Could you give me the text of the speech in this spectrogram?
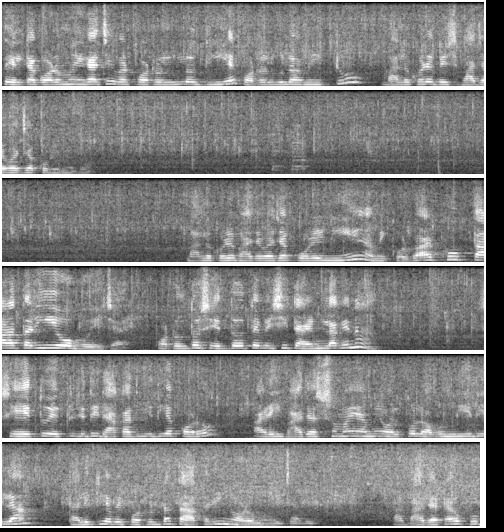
তেলটা গরম হয়ে গেছে, এবার পটলগুলো দিয়ে, পটলগুলো আমি একটু ভালো করে বেশ ভাজা ভাজা করে নেব। ভালো করে ভাজা ভাজা করে নিয়ে আমি করব। আর খুব তাড়াতাড়িও হয়ে যায়। পটল তো সেদ্ধ হতে বেশি টাইম লাগে না। সেহেতু একটু যদি ঢাকা দিয়ে দিয়ে করো। আর এই ভাজার সময় আমি অল্প লবণ দিয়ে দিলাম। তাহলে কী হবে? পটলটা তাড়াতাড়ি নরম হয়ে যাবে। আর ভাজাটাও খুব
